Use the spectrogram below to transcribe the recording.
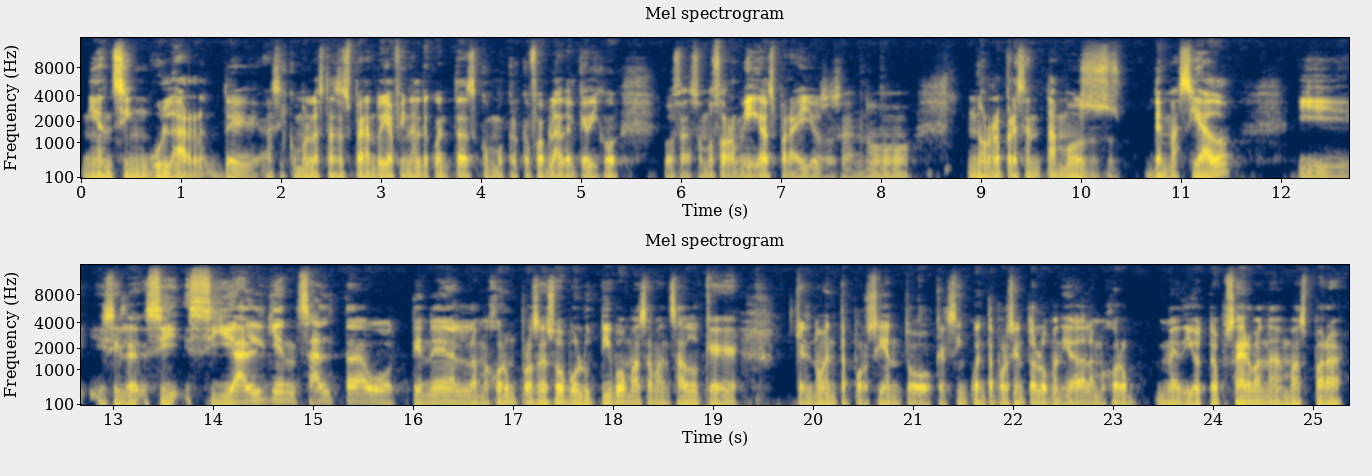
ni en singular de así como la estás esperando y a final de cuentas, como creo que fue Vlad el que dijo, o sea, somos hormigas para ellos, o sea, no, no representamos demasiado. Y, si, si, si alguien salta o tiene a lo mejor un proceso evolutivo más avanzado que, que el 90% o que el 50% de la humanidad, a lo mejor medio te observa nada más para,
